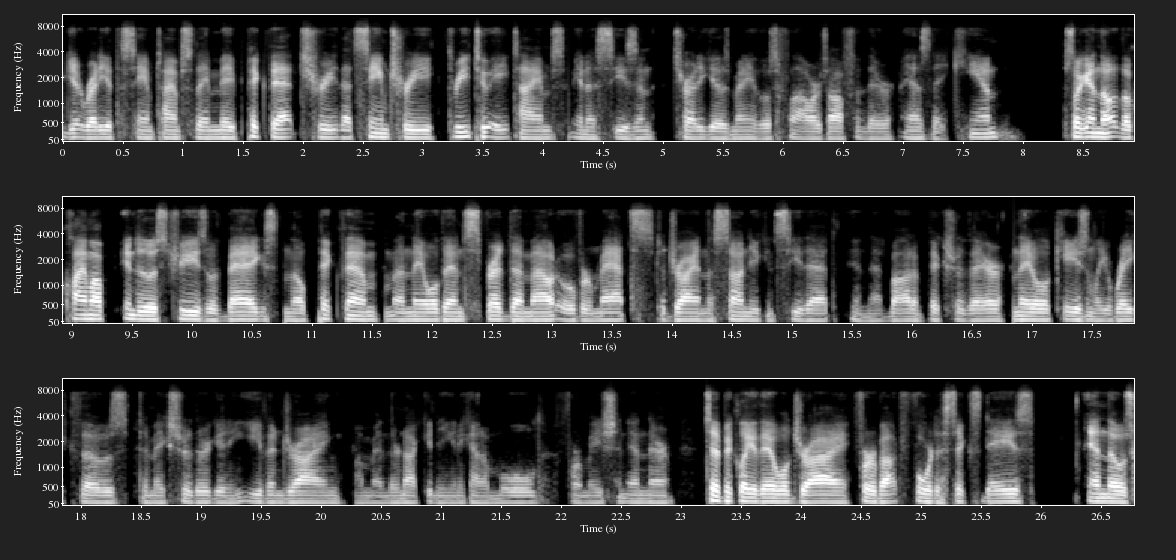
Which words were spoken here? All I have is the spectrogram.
get ready at the same time. So they may pick that tree, that same tree, three to eight times in a season, try to get as many of those flowers off of there as they can. So again, they'll, they'll climb up into those trees with bags and they'll pick them and they will then spread them out over mats to dry in the sun. You can see that in that bottom picture there. And they will occasionally rake those to make sure they're getting even drying um, and they're not getting any kind of mold formation in there. Typically, they will dry for about four to six days, and those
